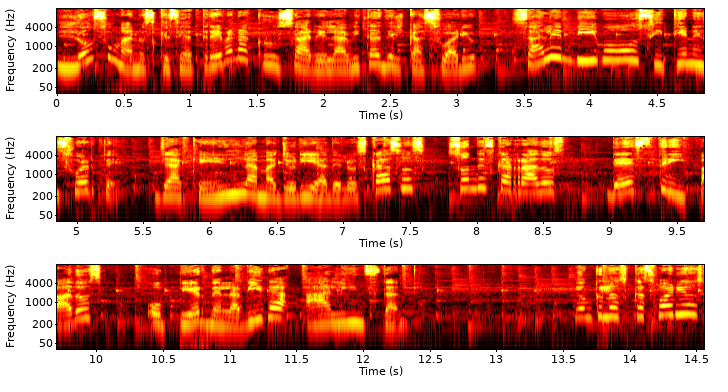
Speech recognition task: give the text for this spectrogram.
Los humanos que se atreven a cruzar el hábitat del casuario salen vivos y tienen suerte, ya que en la mayoría de los casos son desgarrados, destripados o pierden la vida al instante. Y aunque los casuarios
